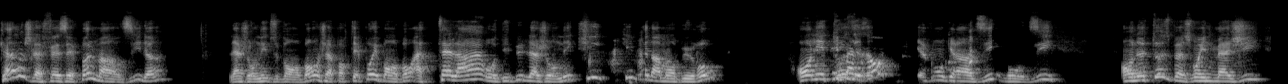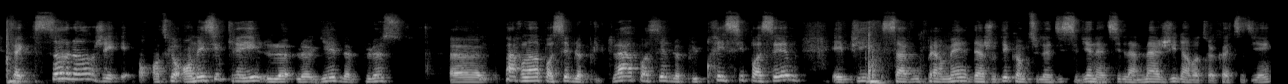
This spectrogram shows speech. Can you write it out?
quand je ne la faisais pas le mardi, là, la journée du bonbon, je n'apportais pas les bonbons à telle heure au début de la journée. Qui, qui venait dans mon bureau? On est tous des qui avons grandi, dit on a tous besoin de magie. Fait que ça, là, j'ai, en tout cas, on a essayé de créer le, guide le plus euh, parlant possible, le plus clair possible, le plus précis possible. Et puis, ça vous permet d'ajouter, comme tu l'as dit si bien, Nancy, de la magie dans votre quotidien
